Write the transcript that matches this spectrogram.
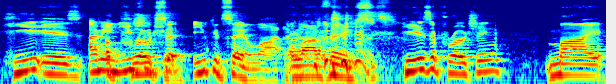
He is. I mean, you should say, you could say a lot. A lot of things. He is approaching my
